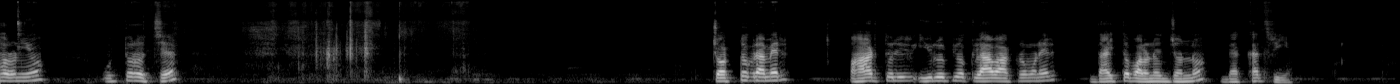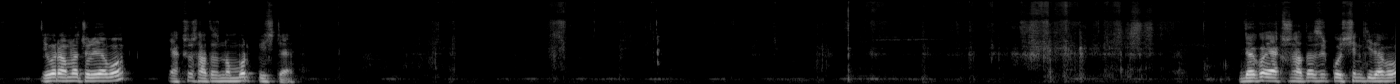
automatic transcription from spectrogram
স্মরণীয়? উত্তর হচ্ছে, চট্টগ্রামের পাহাড়তলির ইউরোপীয় ক্লাব আক্রমণের দায়িত্ব পালনের জন্য ব্যাখ্যা থ্রি। এবার আমরা চলে যাব একশো সাতাশ নম্বর পৃষ্ঠায়। দেখো, একশো সাতাশের কোশ্চেন কি দেখো?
